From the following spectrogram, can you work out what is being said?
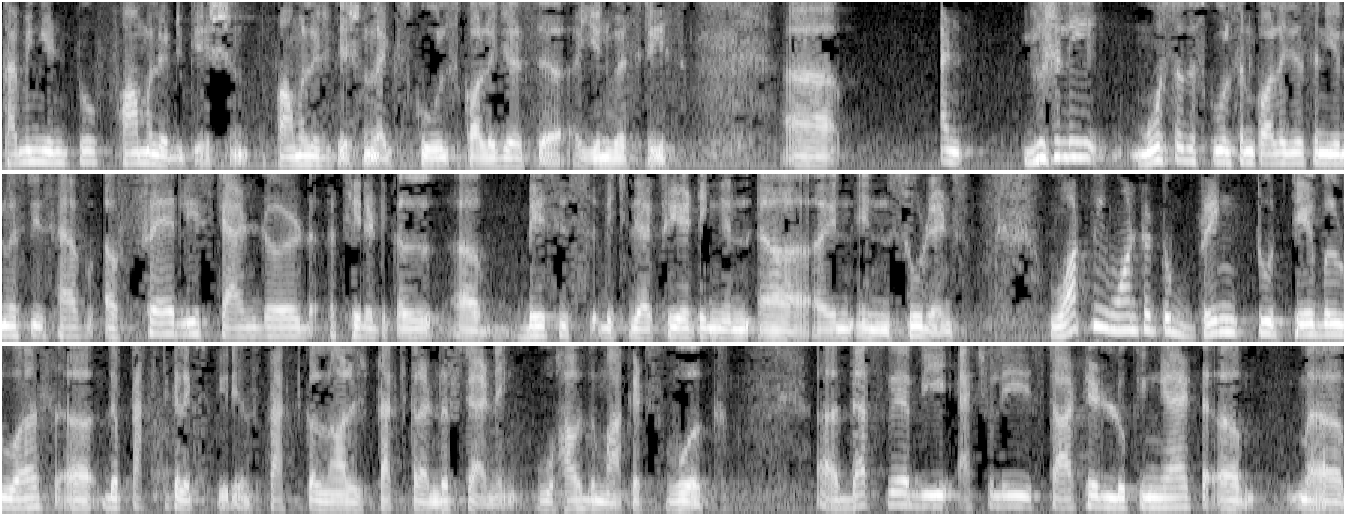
coming into formal education, formal education like schools, colleges, uh, universities. Uh, and usually most of the schools and colleges and universities have a fairly standard theoretical uh, basis which they are creating in, uh, in, in, students. What we wanted to bring to table was uh, the practical experience, practical knowledge, practical understanding, how the markets work. Uh, that's where we actually started looking at um, uh, uh,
